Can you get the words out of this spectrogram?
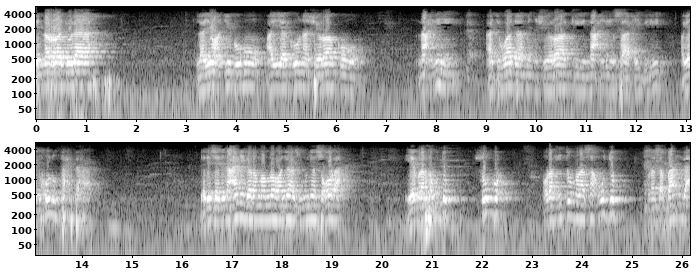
Inna rajula la yu'jibuhu ayyakuna syiraku na'lihi ajwada min syiraki na'li sahibihi fayadkhulu tahtaha Jadi Sayyidina Ali radhiyallahu wajah sungguhnya seorang ia merasa ujub, sungguh orang itu merasa ujub, merasa bangga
